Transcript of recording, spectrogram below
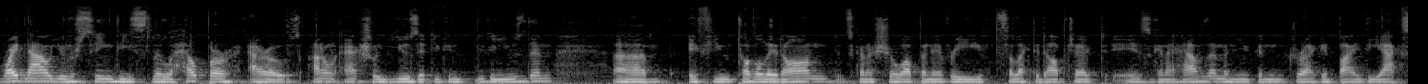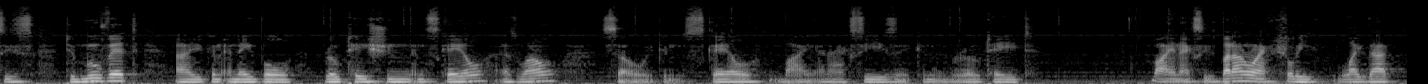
right now you're seeing these little helper arrows. I don't actually use it. You can you can use them. Um, if you toggle it on, it's going to show up and every selected object is going to have them and you can drag it by the axis to move it. Uh, you can enable rotation and scale as well. So you can scale by an axis, you can rotate by an axis, but I don't actually like that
